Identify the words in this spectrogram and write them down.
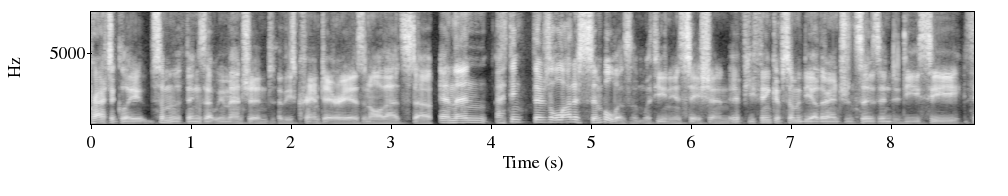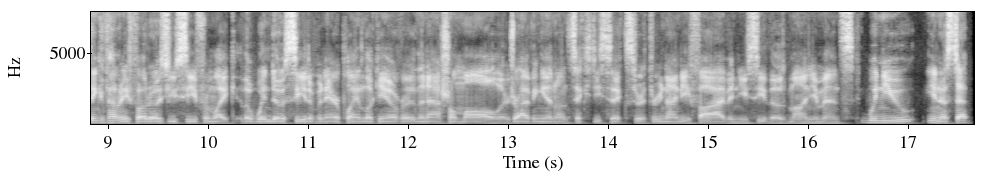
practically some of the things that we mentioned, these cramped areas and all that stuff. And then I think there's a lot of symbolism with Union Station. If you think of some of the other entrances into DC, think of how many photos you see from like the window seat of an airplane looking over the National Mall or driving in on 66 or 395 and you see those monuments. When you, you know, step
